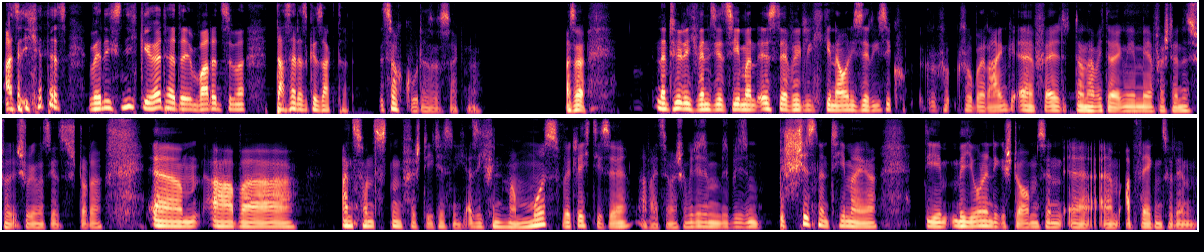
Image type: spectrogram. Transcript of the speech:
Also ich hätte es, wenn ich es nicht gehört hätte im Wartezimmer, dass er das gesagt hat. Ist auch gut, dass er es sagt. Ne? Also, natürlich, wenn es jetzt jemand ist, der wirklich genau in diese Risikogruppe reinfällt, äh, dann habe ich da irgendwie mehr Verständnis. Entschuldigung, was ich jetzt stotter. Ähm, aber ansonsten versteht es nicht. Also ich finde, man muss wirklich diese, aber jetzt sind wir schon wieder diesem, diesem beschissenen Thema, ja, die Millionen, die gestorben sind, äh, ähm, abwägen zu den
